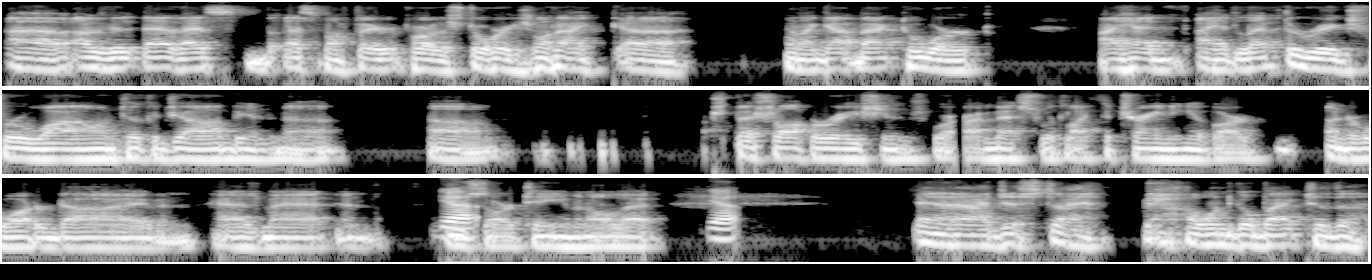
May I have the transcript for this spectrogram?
Uh, I was, that, that's that's my favorite part of the story is when I uh, when I got back to work, I had I had left the rigs for a while and took a job in uh, um, special operations where I messed with like the training of our underwater dive and hazmat and yeah. USAR team and all that. Yeah. And I just I I wanted to go back to the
